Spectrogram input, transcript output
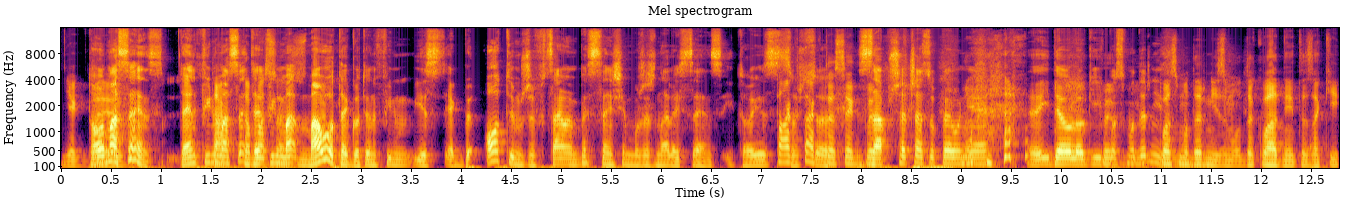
jakby... To ma sens. Ten film Tak, ma sens. ma Ten film ma, sens, mało tak. tego, ten film jest jakby o tym, że w całym bezsensie możesz znaleźć sens. I to jest Tak, coś, tak, to jest jakby- zaprzecza zupełnie e, ideologii postmodernizmu. Postmodernizmu, dokładnie. To jest taki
